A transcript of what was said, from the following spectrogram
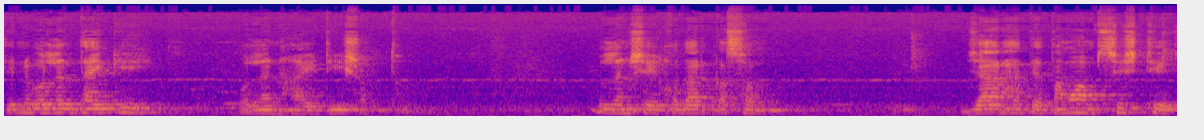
তিনি বললেন, তাই কি? বললেন হ্যাঁ এটি সত্য। বললেন, সেই খোদার কসম, যার হাতে তাম সৃষ্টির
